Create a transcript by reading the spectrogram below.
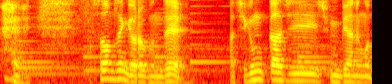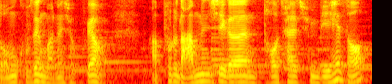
수험생 여러분들, 지금까지 준비하는 거 너무 고생 많으셨고요. 앞으로 남은 시간 더 잘 준비해서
